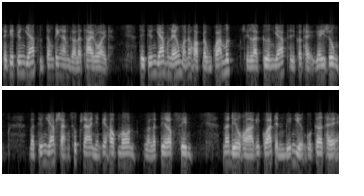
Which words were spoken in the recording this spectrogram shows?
Thì cái tuyến giáp trong tiếng Anh gọi là thyroid. Thì tuyến giáp nếu mà nó hoạt động quá mức thì là cường giáp thì có thể gây rung và tuyến giáp sản xuất ra những cái hormone gọi là thyroxine nó điều hòa cái quá trình biến dưỡng của cơ thể.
